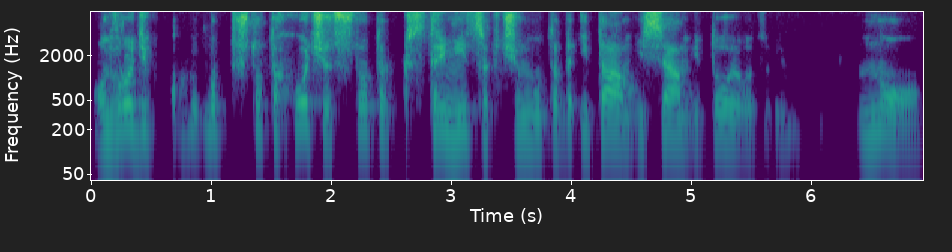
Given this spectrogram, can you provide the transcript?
Он вроде вот что-то хочет, что-то стремится к чему-то, да, и там, и сям, и то, и вот, но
